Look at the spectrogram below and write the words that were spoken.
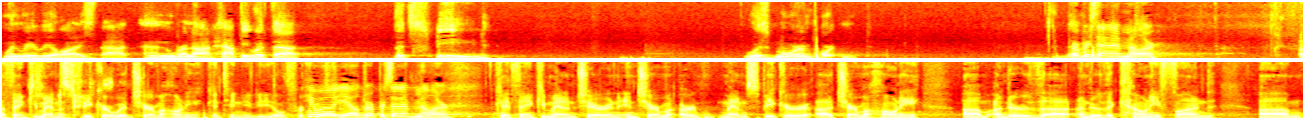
when we realized that. And we're not happy with that. But speed was more important. than- Representative Miller. Uh, thank you, Madam Speaker. Would Chair Mahoney continue to yield for He question? will yield. Representative Miller. Okay, thank you, Madam Chair. And, and Chair, Ma- or Madam Speaker, uh, Chair Mahoney, um, under the under the county fund, um,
